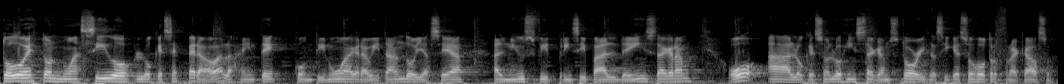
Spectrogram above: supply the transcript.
Todo esto no ha sido lo que se esperaba. La gente continúa gravitando ya sea al newsfeed principal de Instagram o a lo que son los Instagram Stories. Así que eso es otro fracaso.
